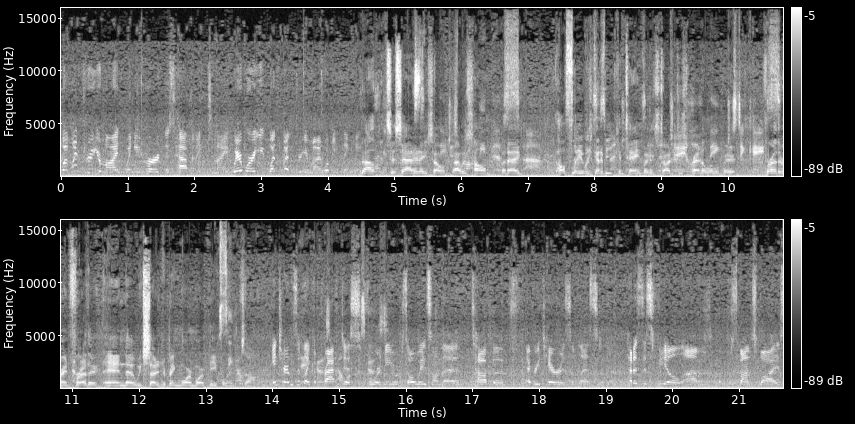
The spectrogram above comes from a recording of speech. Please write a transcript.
What went through your mind when you heard this happening tonight? Where were you? What went through your mind? What were you thinking? Well, it's a Saturday, so I was home, but I hopefully it was going to be contained, but it started to spread a little bit further and further, and uh, we started to bring more and more people in. So. In terms of like a practice for New York's always on the top of every terrorism list, how does this feel um, response-wise?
